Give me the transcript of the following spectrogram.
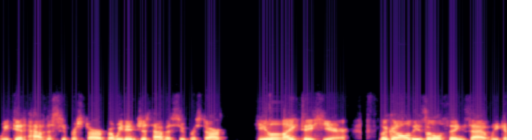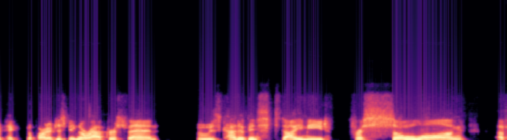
we did have the superstar, but we didn't just have a superstar. He liked it here. Look at all these little things that we could pick apart. And just being a Raptors fan who has kind of been stymied for so long of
